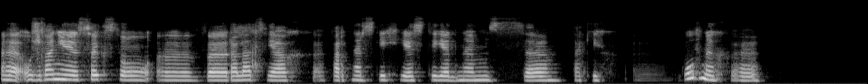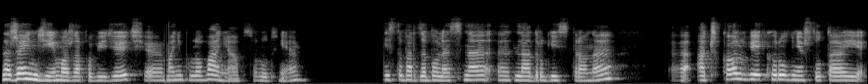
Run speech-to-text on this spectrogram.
E, używanie seksu e, w relacjach partnerskich jest jednym z takich głównych narzędzi, można powiedzieć, e, manipulowania absolutnie. Jest to bardzo bolesne e, dla drugiej strony, e, aczkolwiek również tutaj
